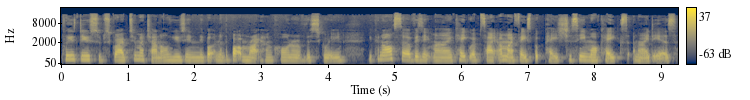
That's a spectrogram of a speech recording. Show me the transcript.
please do subscribe to my channel using the button at the bottom right hand corner of the screen. You can also visit my cake website and my Facebook page to see more cakes and ideas.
